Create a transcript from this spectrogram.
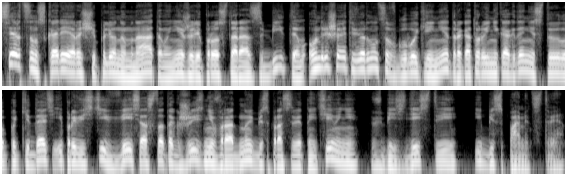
Сердцем скорее расщепленным на атомы, нежели просто разбитым, он решает вернуться в глубокие недра, которые никогда не стоило покидать и провести весь остаток жизни в родной беспросветной темени, в бездействии и беспамятстве.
